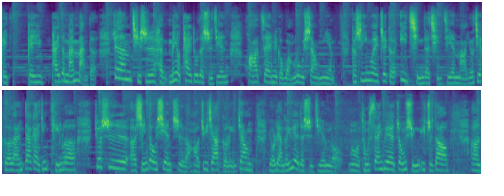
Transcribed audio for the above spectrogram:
给。给排得满满的，所以他们其实很没有太多的时间花在那个网络上面。可是因为这个疫情的期间嘛，尤其荷兰大概已经停了，就是呃行动限制了哈，居家隔离，这样有两个月的时间了。哦，从三月中旬一直到，呃，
